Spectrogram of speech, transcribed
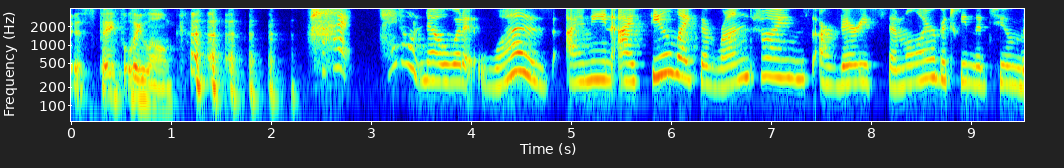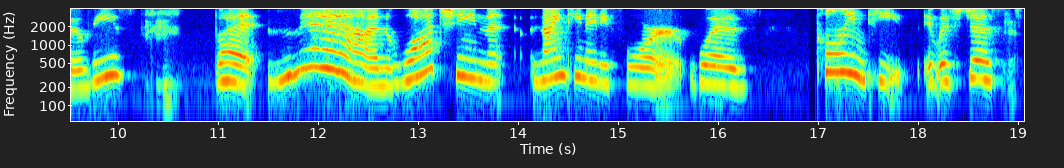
it's painfully long. I, I don't know what it was. I mean, I feel like the run times are very similar between the two movies. Mm-hmm. But man, watching 1984 was pulling teeth. It was just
